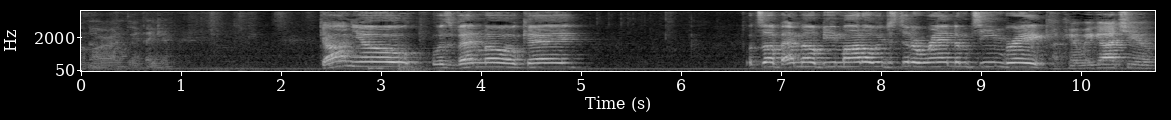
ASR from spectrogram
I'm No, alright, no, thank, thank you. you. Ganyo was Venmo okay? What's up, MLB model? We just did a random team break. Okay, we got you.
